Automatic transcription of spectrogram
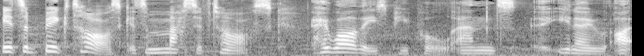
it's a big task, it's a massive task. Who are these people? And, you know, I,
